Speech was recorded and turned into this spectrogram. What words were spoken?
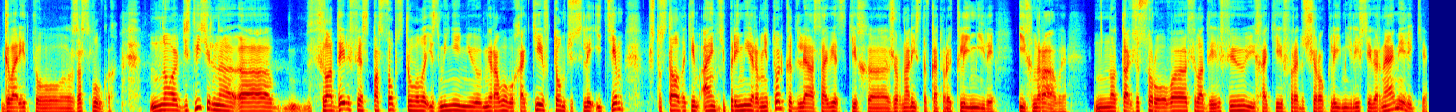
говорит о заслугах. Но действительно, а, Филадельфия способствовала изменению мирового хоккея, в том числе и тем, что стала таким антипримером не только для советских а, журналистов, которые клеймили их нравы, но также сурово Филадельфию и хоккей Фреда Широ клеймили в Северной Америке.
